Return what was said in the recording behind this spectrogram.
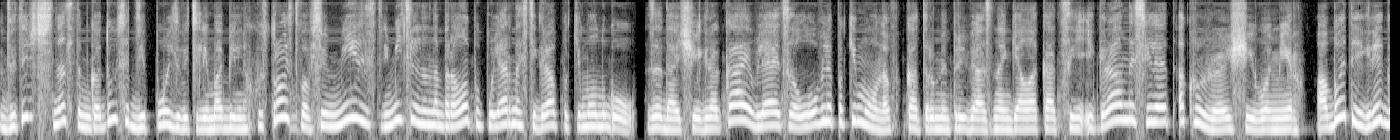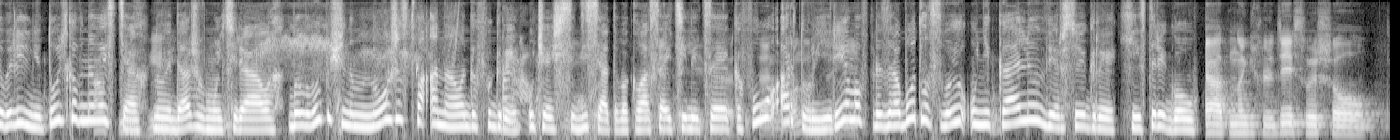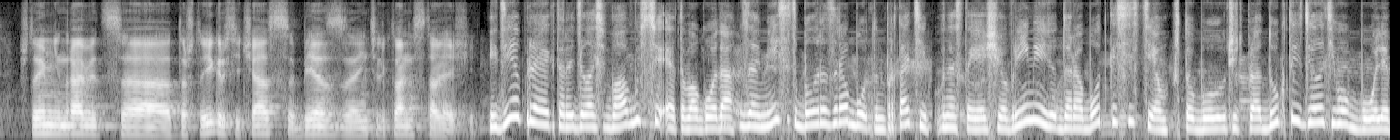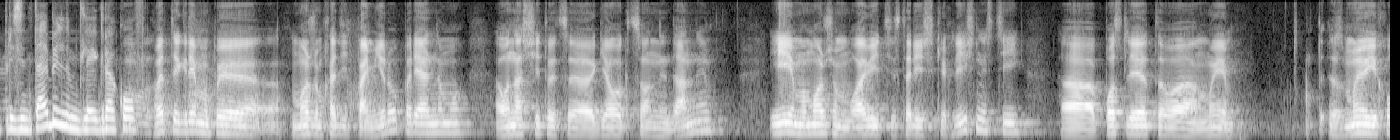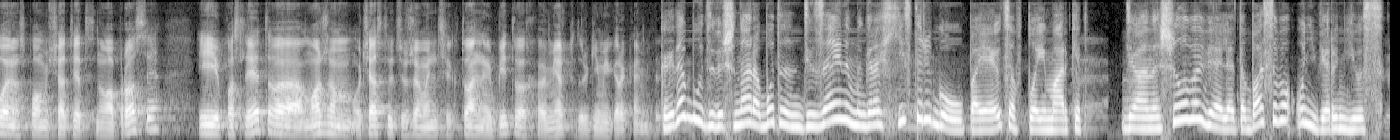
В 2016 году среди пользователей мобильных устройств во всем мире стремительно набрала популярность игра Pokemon Go. Задачей игрока является ловля покемонов, которыми привязанная к геолокации игра населяет окружающий его мир. Об этой игре говорили не только в новостях, но и даже в мультсериалах. Было выпущено множество аналогов игры. Учащийся 10 класса IT-лицея КФУ Артур Еремов разработал свою уникальную версию игры History Go. Я от многих людей слышал что им не нравится то, что игры сейчас без интеллектуальной составляющей. Идея проекта родилась в августе этого года. За месяц был разработан прототип. В настоящее время идет доработка систем, чтобы улучшить продукт и сделать его более презентабельным для игроков. В этой игре мы можем ходить по миру, по реальному. У нас считываются геолокационные данные. И мы можем ловить исторических личностей. А, после этого мы, мы их ловим с помощью ответов на вопросы и после этого можем участвовать уже в интеллектуальных битвах между другими игроками. Когда будет завершена работа над дизайном, игра History Go появится в Play Market. Диана Шилова, Виолетта Басова, Univer News.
